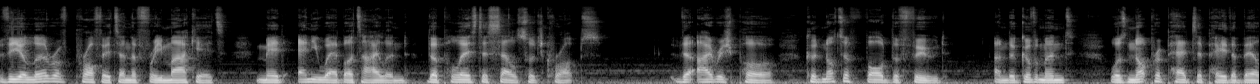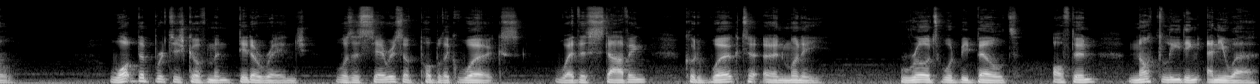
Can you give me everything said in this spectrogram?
The allure of profit and the free market made anywhere but Ireland the place to sell such crops. The Irish poor could not afford the food, and the government was not prepared to pay the bill. What the British government did arrange was a series of public works where the starving could work to earn money. Roads would be built, often not leading anywhere,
